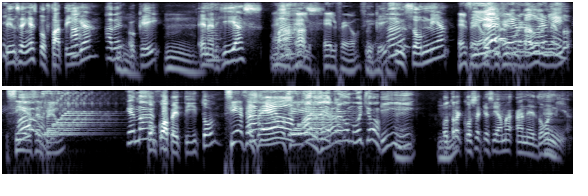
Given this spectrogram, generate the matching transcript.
Piensa en esto, fatiga, Ah, a ver, ¿ok? Mm. Energías Eh, bajas, El, el feo, sí. ¿ok? Ah. Insomnia, El Sí, feo. el el feo feo. no está duerme. durmiendo, Sí, es el feo. ¿qué más? poco apetito Sí, es el Ah, feo. sí, ah, feo. yo trago mucho. y otra cosa que se llama anedonia.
